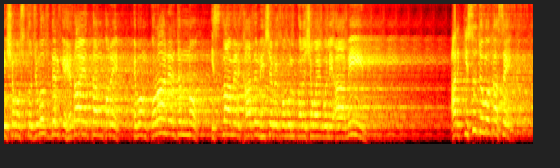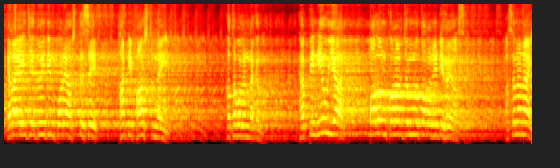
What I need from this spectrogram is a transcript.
এই সমস্ত যুবকদেরকে হেদায়েত দান করে এবং কোরআনের জন্য ইসলামের খাদেম হিসেবে কবুল করে, সবাই বলি আমিন। আর কিছু যুবক আছে, এরা এই যে দুই দিন পরে আসতেছে থার্টি ফার্স্ট নাইট কথা বলেন না কেন? হ্যাপি নিউ ইয়ার পালন করার জন্য তারা রেডি হয়ে আছে। আছে না নাই?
